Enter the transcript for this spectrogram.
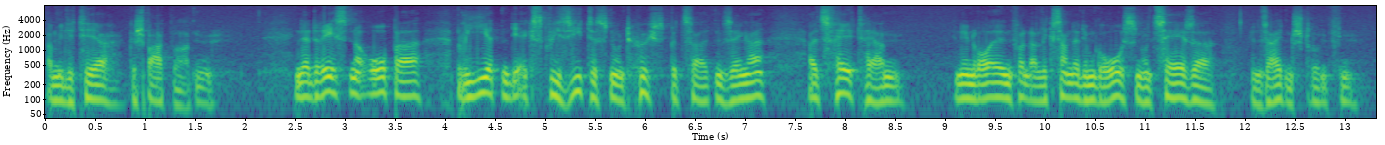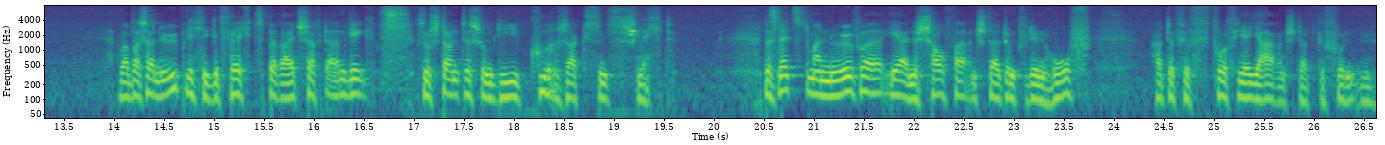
am Militär gespart worden. In der Dresdner Oper brillierten die exquisitesten und höchstbezahlten Sänger als Feldherren in den Rollen von Alexander dem Großen und Cäsar in Seidenstrümpfen. Aber was eine übliche Gefechtsbereitschaft anging, so stand es um die Kursachsens schlecht. Das letzte Manöver, eher eine Schauveranstaltung für den Hof, hatte für, vor vier Jahren stattgefunden.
